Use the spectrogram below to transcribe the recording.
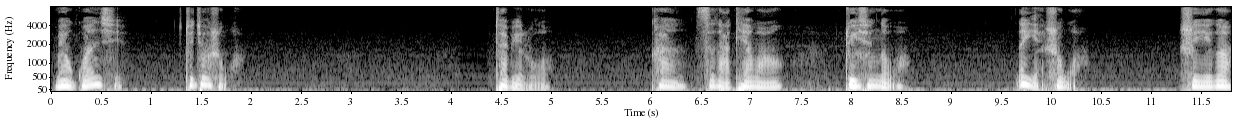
没有关系，这就是我。再比如，看四大天王追星的我，那也是我。是一个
